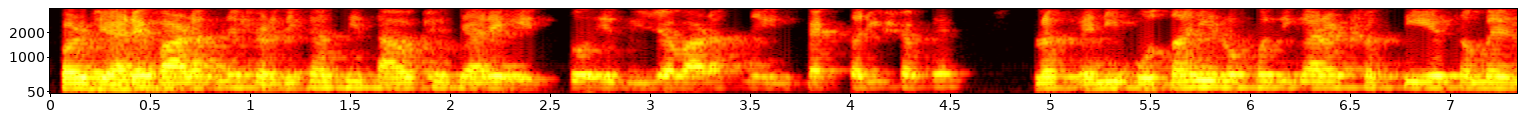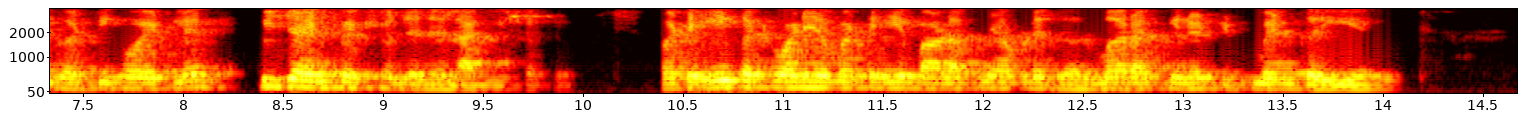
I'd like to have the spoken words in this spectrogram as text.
પણ જ્યારે બાળકને શરદી, ખાંસી, તાવ છે, ત્યારે એક તો એ બીજા બાળકને ઇન્ફેક્ટ કરી શકે. પ્લસ એની પોતાની રોગપ્રતિકારક શક્તિ એ સમયે ઘટી હોય એટલે બીજા ઇન્ફેક્શન એને લાગી શકે. માટે એક અઠવાડિયા માટે એ બાળકને આપણે ઘરમાં રાખીને ટ્રીટમેન્ટ કરીએ.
